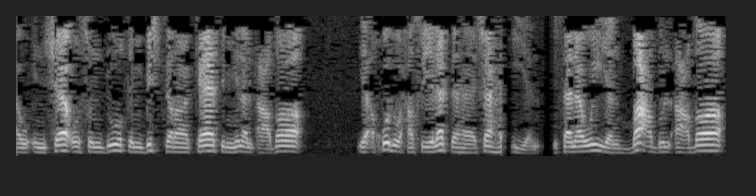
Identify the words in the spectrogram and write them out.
أو إنشاء صندوق باشتراكات من الأعضاء يأخذ حصيلتها شهريا سنويا بعض الأعضاء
